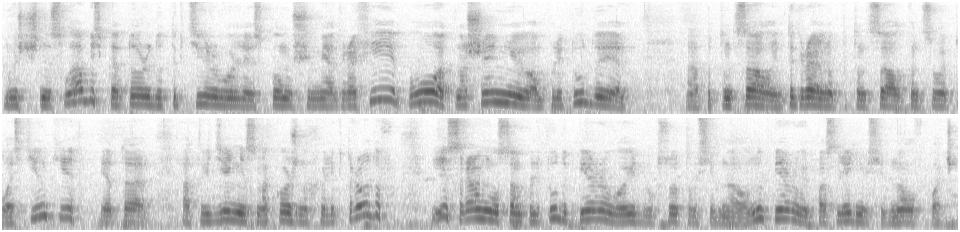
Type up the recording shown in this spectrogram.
мышечная слабость, которую детектировали с помощью миографии по отношению амплитуды а, потенциала, интегрального потенциала концевой пластинки. Это отведение с накожных электродов и сравнивал с амплитудой первого и двухсотого сигнала. Ну, первого и последнего сигнала в пачке.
